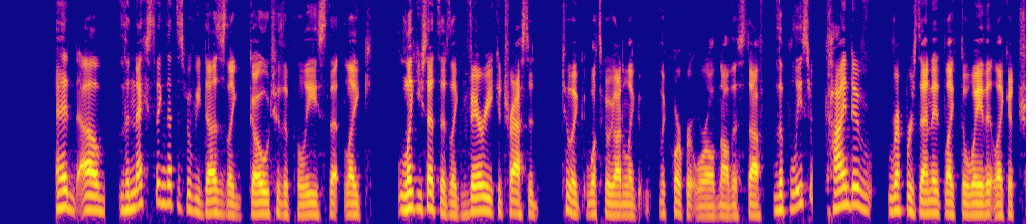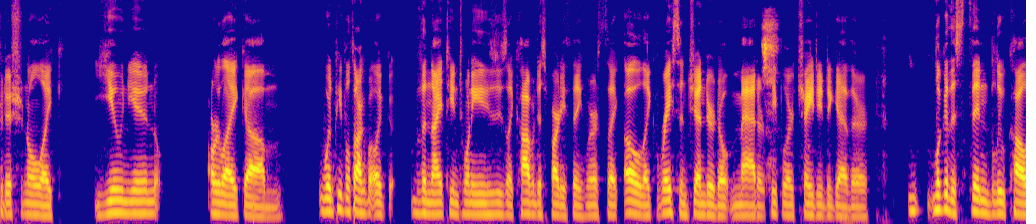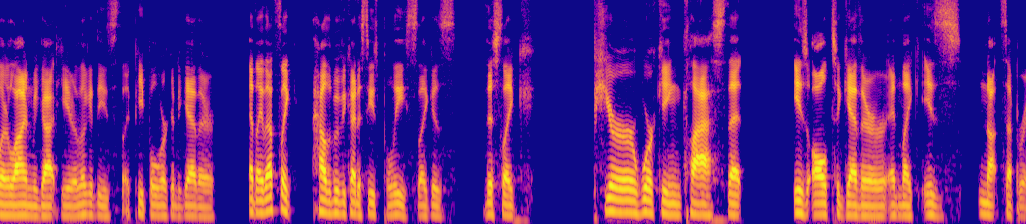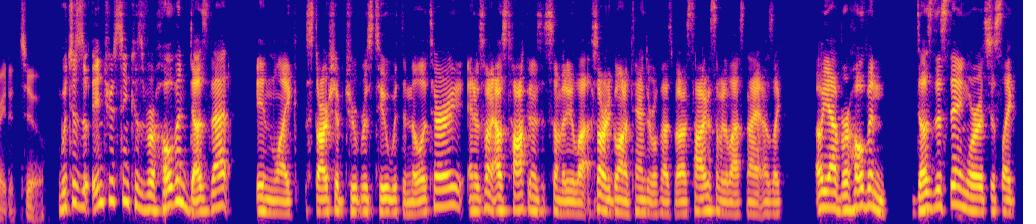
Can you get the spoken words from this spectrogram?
And um, the next thing that this movie does is like go to the police that like like you said, it's like very contrasted to like what's going on in like the corporate world and all this stuff. The police are kind of represented like the way that like a traditional like union or like um when people talk about like the 1920s like communist party thing where it's like oh like race and gender don't matter. People are trading together. Look at this thin blue collar line we got here. Look at these like people working together and like that's like how the movie kind of sees police like is this like pure working class that is all together and like is not separated too Which is interesting because Verhoeven does that in like Starship Troopers 2 with the military. And it was funny. I was talking to somebody. La- Sorry to go on a tangent real fast, but I was talking to somebody last night, and I was like, "Oh yeah, Verhoeven does this thing where it's just like,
